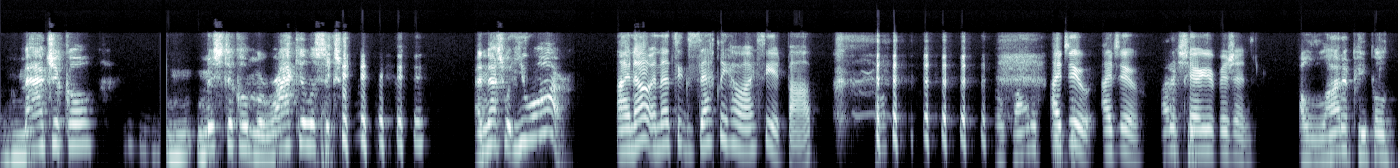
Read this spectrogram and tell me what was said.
magical, mystical, miraculous experience. and that's what you are. I know, and that's exactly how I see it, Bob. people, I do. I do. I share people, your vision. A lot of people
